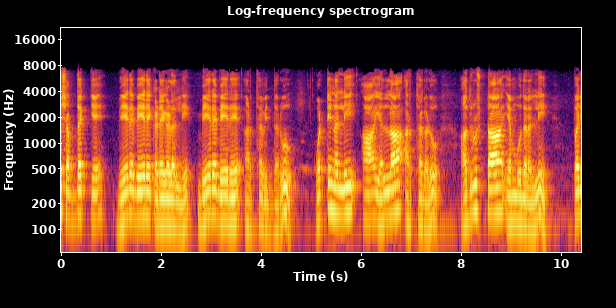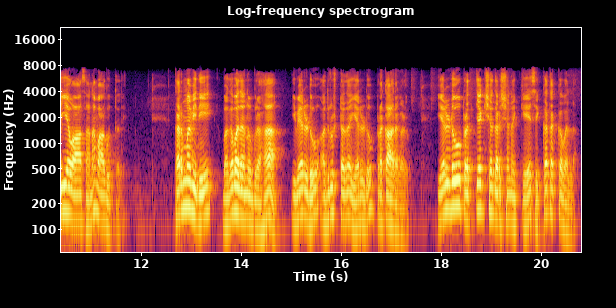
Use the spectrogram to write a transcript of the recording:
ಶಬ್ದಕ್ಕೆ ಬೇರೆ ಬೇರೆ ಕಡೆಗಳಲ್ಲಿ ಬೇರೆ ಬೇರೆ ಅರ್ಥವಿದ್ದರೂ ಒಟ್ಟಿನಲ್ಲಿ ಆ ಎಲ್ಲ ಅರ್ಥಗಳು ಅದೃಷ್ಟ ಎಂಬುದರಲ್ಲಿ ಪರ್ಯವಾಸನವಾಗುತ್ತದೆ. ಕರ್ಮವಿಧಿ, ಭಗವದನುಗ್ರಹ ಇವೆರಡು ಅದೃಷ್ಟದ ಎರಡು ಪ್ರಕಾರಗಳು. ಎರಡೂ ಪ್ರತ್ಯಕ್ಷ ದರ್ಶನಕ್ಕೆ ಸಿಕ್ಕತಕ್ಕವಲ್ಲ.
